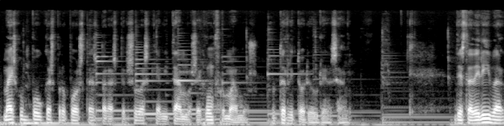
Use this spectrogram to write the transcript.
máis con poucas propostas para as persoas que habitamos e conformamos o territorio ourensán. Desta deriva,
